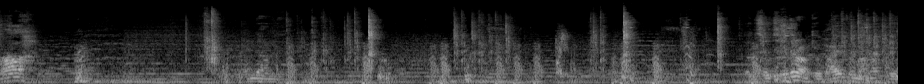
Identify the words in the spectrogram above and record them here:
아. 안돼 안돼 나 진짜 제대로 할게요 마이크만 할게요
